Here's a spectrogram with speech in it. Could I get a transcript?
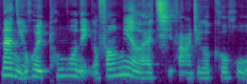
那你会通过哪个方面来启发这个客户？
